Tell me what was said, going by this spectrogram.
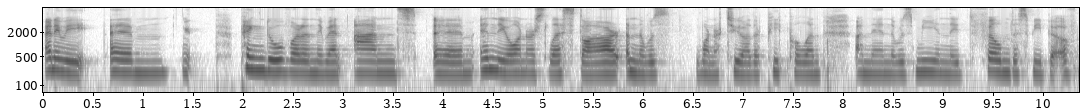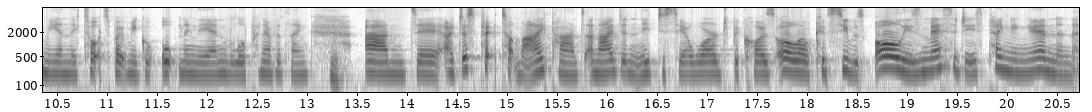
Anyway, um, pinged over, and they went, and um, in the honours list are, and there was one or two other people and and then there was me and they'd filmed this wee bit of me and they talked about me go, opening the envelope and everything and uh, I just picked up my iPad and I didn't need to say a word because all I could see was all these messages pinging in and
